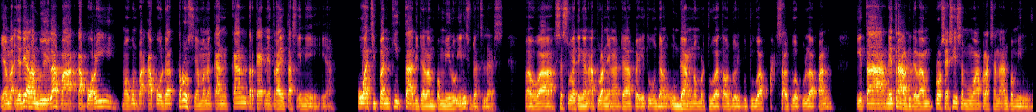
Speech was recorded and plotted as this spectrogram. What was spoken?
Ya Mbak, jadi Alhamdulillah Pak Kapolri maupun Pak Kapolda terus ya menekankan terkait netralitas ini. ya Kewajiban kita di dalam pemilu ini sudah jelas bahwa sesuai dengan aturan yang ada, baik itu Undang-Undang Nomor 2 Tahun 2002 Pasal 28, kita netral di dalam prosesi semua pelaksanaan pemilu.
